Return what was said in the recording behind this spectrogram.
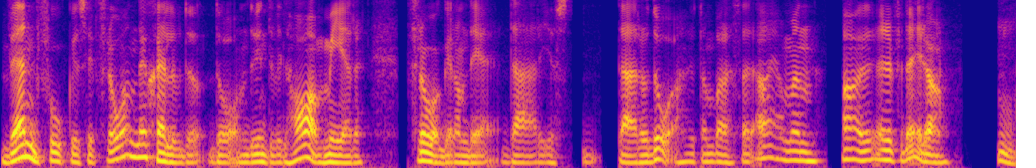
vänd fokus ifrån dig själv då, då om du inte vill ha mer frågor om det där just där och då. Utan bara säga, ah, ja men, ah, hur är det för dig då? Mm.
